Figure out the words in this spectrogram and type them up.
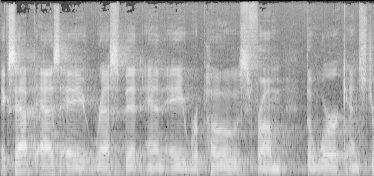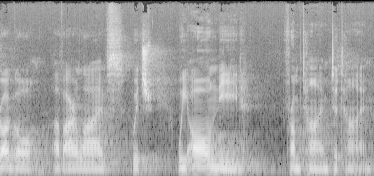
except as a respite and a repose from the work and struggle of our lives, which we all need from time to time.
